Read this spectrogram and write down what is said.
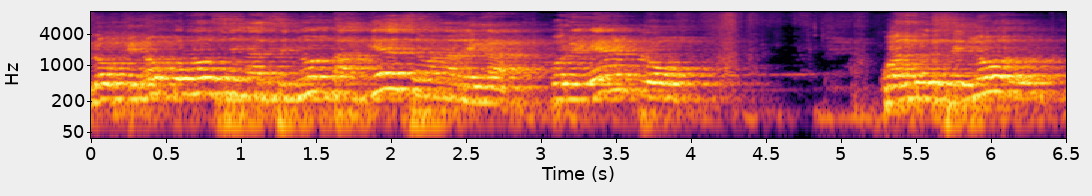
los que no conocen al Señor también se van a alegrar. Por ejemplo, cuando el Señor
